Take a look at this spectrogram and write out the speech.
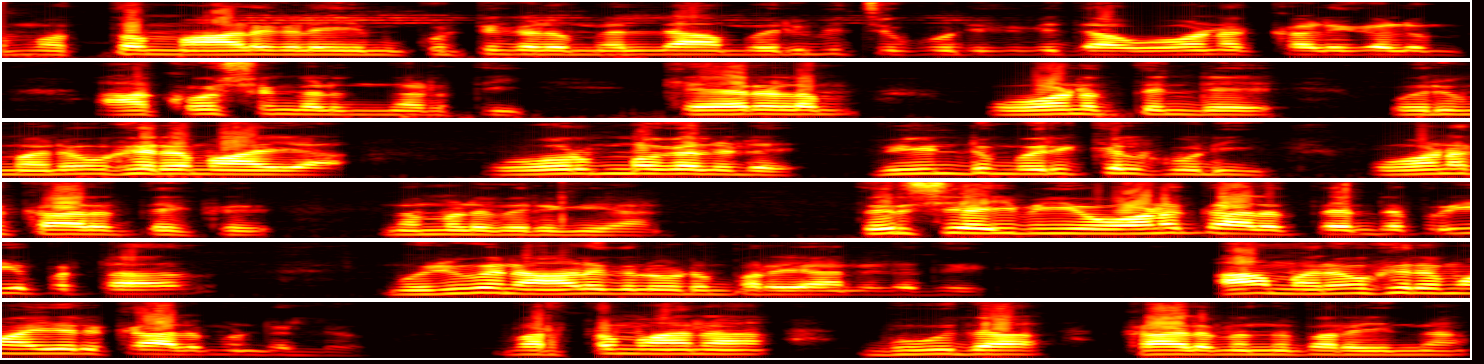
മൊത്തം ആളുകളെയും കുട്ടികളും എല്ലാം ഒരുമിച്ച് കൂടി വിവിധ ഓണക്കളികളും ആഘോഷങ്ങളും നടത്തി. കേരളം ഓണത്തിന്റെ ഒരു മനോഹരമായ ഓർമ്മകളുടെ വീണ്ടും ഒരിക്കൽ കൂടി ഓണക്കാലത്തേക്ക് നമ്മൾ വരികയാണ്. തീർച്ചയായും ഈ ഓണക്കാലത്ത് എന്റെ പ്രിയപ്പെട്ട മുഴുവൻ ആളുകളോടും പറയാനുള്ളത് ആ മനോഹരമായ ഒരു കാലമുണ്ടല്ലോ. വർത്തമാന ഭൂത കാലമെന്ന് പറയുന്ന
